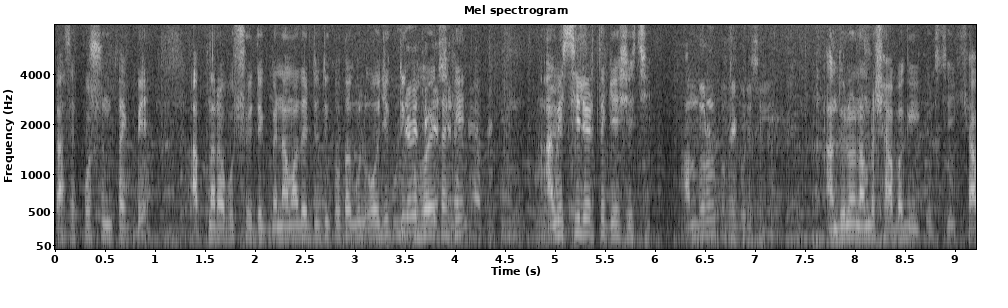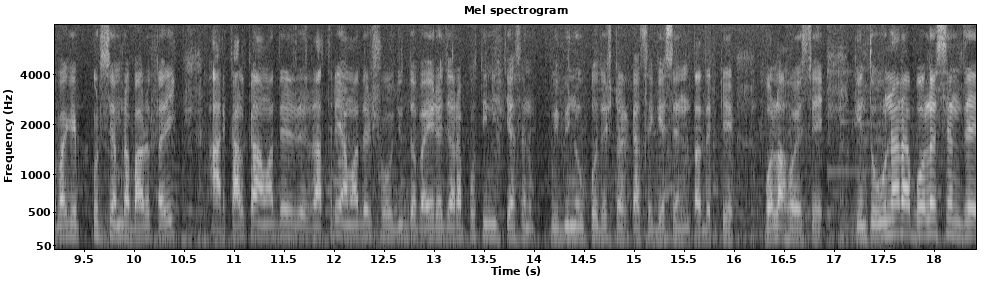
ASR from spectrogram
কাছে প্রশ্ন থাকবে। আপনারা অবশ্যই দেখবেন আমাদের যদি কথাগুলো অযৌক্তিক হয়ে থাকে আমি সিলেট থেকে এসেছি। আন্দোলন কোথায় করেছিলেন? আন্দোলন আমরা শাহবাগেই করছি। শাহবাগে করছি আমরা বারো তারিখ। আর কালকে আমাদের রাত্রে আমাদের সহযোদ্ধ বাইরে যারা প্রতিনিধি আছেন, বিভিন্ন উপদেষ্টার কাছে গেছেন, তাদেরকে বলা হয়েছে। কিন্তু ওনারা বলেছেন যে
